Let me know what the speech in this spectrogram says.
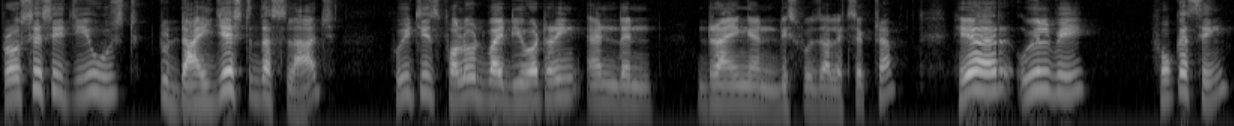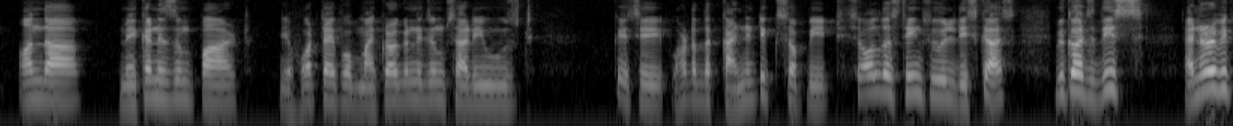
process is used to digest the sludge which is followed by dewatering and then drying and disposal etcetera. Here we will be focusing on the mechanism part, what type of microorganisms are used, okay, say what are the kinetics of it. So, all those things we will discuss because this anaerobic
